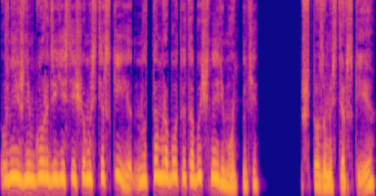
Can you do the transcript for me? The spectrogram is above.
«В Нижнем городе есть еще мастерские, но там работают обычные ремонтники». «Что за мастерские?»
